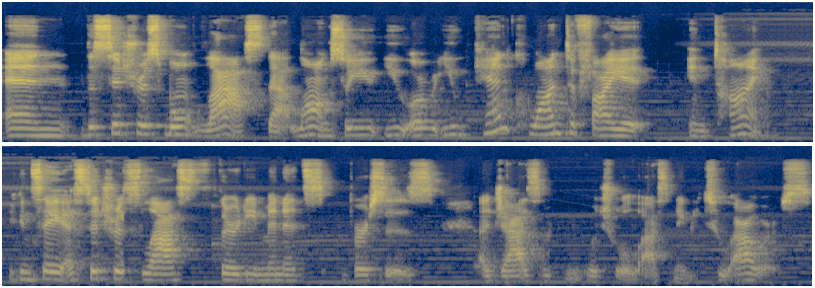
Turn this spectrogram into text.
And the citrus won't last that long. So you you or you can quantify it in time. You can say a citrus lasts 30 minutes versus a jasmine, which will last maybe two hours.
